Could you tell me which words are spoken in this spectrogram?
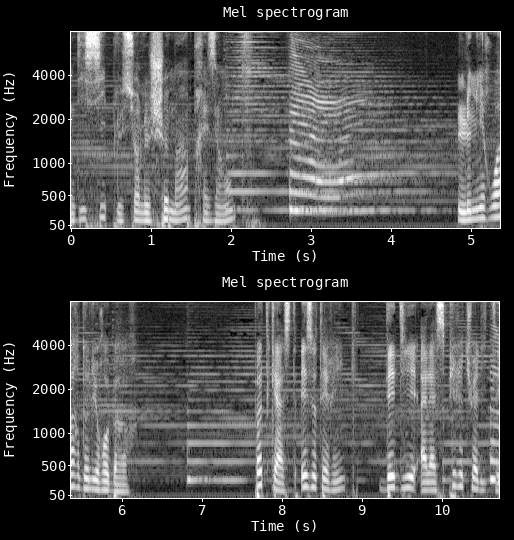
disciple sur le chemin présente Le miroir de l'Urobor. Podcast ésotérique dédié à la spiritualité,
